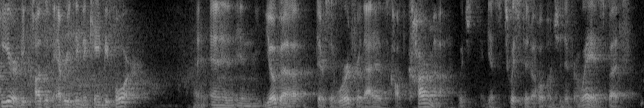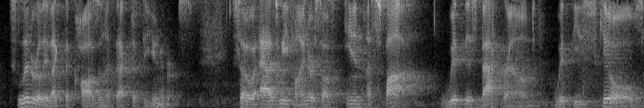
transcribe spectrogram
here because of everything that came before. Right? And in, in, yoga, there's a word for that. It's called karma, which gets twisted a whole bunch of different ways, but it's literally like the cause and effect of the universe. So as we find ourselves in a spot with this background, with these skills,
